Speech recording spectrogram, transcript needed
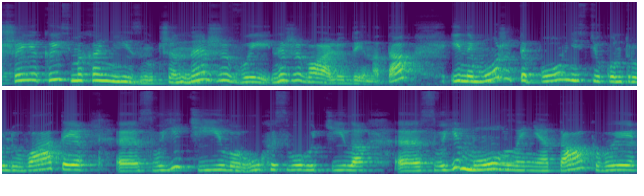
чи якийсь механізм, чи неживий, нежива людина, так? і не можете повністю контролювати е, своє тіло, рухи свого тіла, е, своє мовлення. так? Ви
